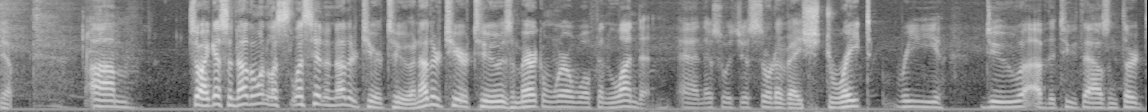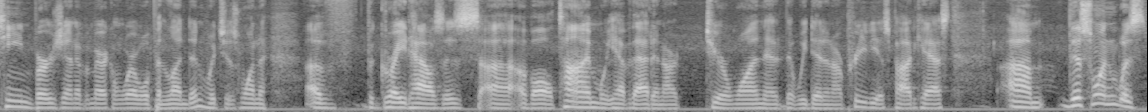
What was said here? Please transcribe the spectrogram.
Yep. Um, so I guess another one. Let's let's hit another tier two. Another tier two is American Werewolf in London, and this was just sort of a straight redo of the 2013 version of American Werewolf in London, which is one of the great houses uh, of all time. We have that in our tier one uh, that we did in our previous podcast. Um, this one was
